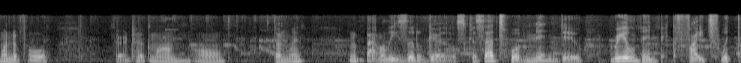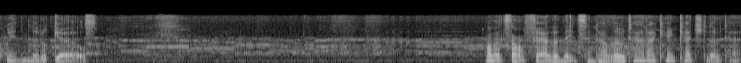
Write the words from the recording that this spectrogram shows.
wonderful bird Pokemon all done with, I'm gonna battle these little girls, because that's what men do. Real men pick fights with twin little girls. Oh, that's not fair that they'd send out Lotad. I can't catch Lotad.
